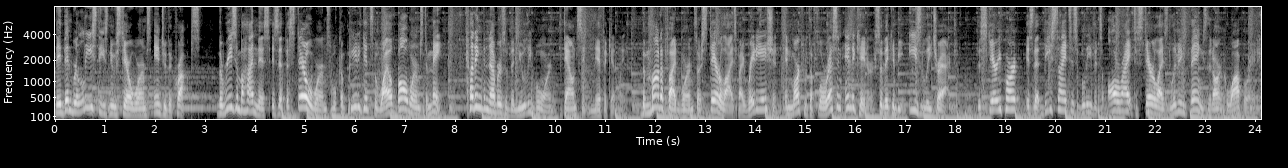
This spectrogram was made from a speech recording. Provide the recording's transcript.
They then release these new sterile worms into the crops. The reason behind this is that the sterile worms will compete against the wild bollworms to mate, cutting the numbers of the newly born down significantly. The modified worms are sterilized by radiation and marked with a fluorescent indicator so they can be easily tracked. The scary part is that these scientists believe it's alright to sterilize living things that aren't cooperating.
